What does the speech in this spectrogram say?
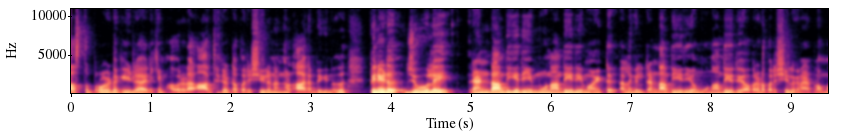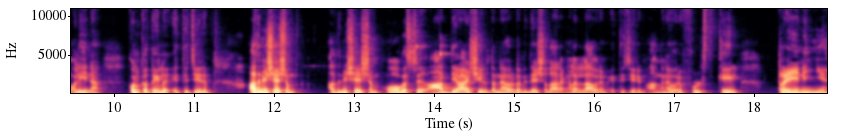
ബാസ്തപ്രോയുടെ കീഴിലായിരിക്കും അവരുടെ ആദ്യഘട്ട പരിശീലനങ്ങൾ ആരംഭിക്കുന്നത്. പിന്നീട് ജൂലൈ രണ്ടാം തീയതിയും മൂന്നാം തീയതിയുമായിട്ട് അല്ലെങ്കിൽ രണ്ടാം തീയതിയോ മൂന്നാം തീയതിയോ അവരുടെ പരിശീലകനായിട്ടുള്ള മൊലീന കൊൽക്കത്തയിൽ എത്തിച്ചേരും. അതിനുശേഷം അതിനുശേഷം ഓഗസ്റ്റ് ആദ്യ ആഴ്ചയിൽ തന്നെ അവരുടെ വിദേശ താരങ്ങൾ എല്ലാവരും എത്തിച്ചേരും. അങ്ങനെ ഒരു ഫുൾ സ്കെയിൽ ട്രെയിനിങ്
